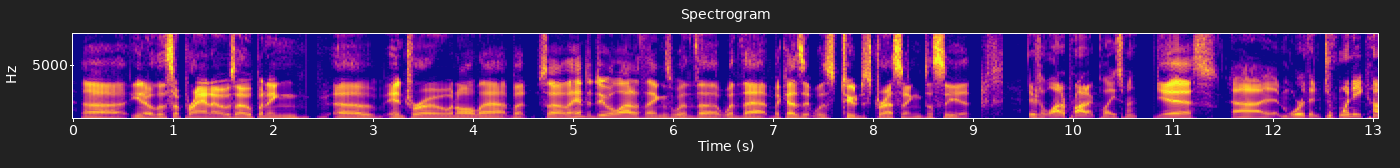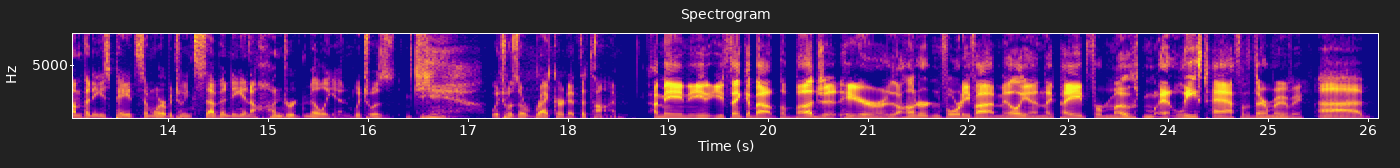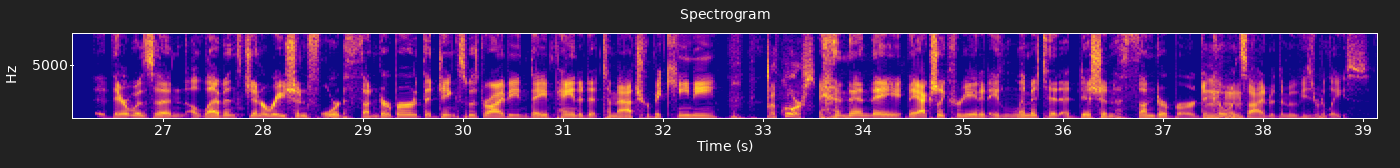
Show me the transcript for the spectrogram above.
uh, you know, the Sopranos opening uh, intro and all that. But so they had to do a lot of things with uh, with that because it was too distressing to see it. There's a lot of product placement. Yes. Uh, more than 20 companies paid somewhere between 70 and 100 million, which was Yeah. which was a record at the time. I mean, you, you think about the budget here is 145 million. They paid for most, at least half of their movie. Uh, there was an 11th generation Ford Thunderbird that Jinx was driving. They painted it to match her bikini, Of course. and then they they actually created a limited edition Thunderbird to Mhm. coincide with the movie's release.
